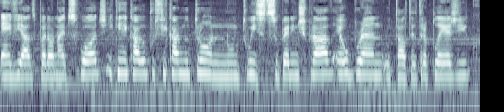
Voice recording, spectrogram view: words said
é enviado para o Night's Watch. E quem acaba por ficar no trono num twist super inesperado é o Bran, o tal tetraplégico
